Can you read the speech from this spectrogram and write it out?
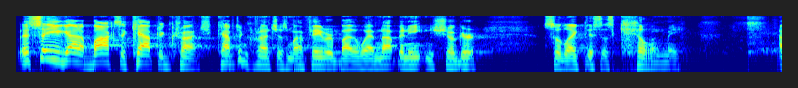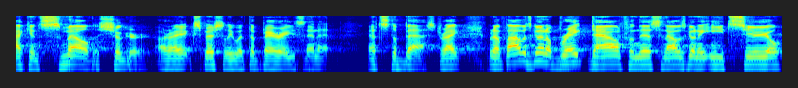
Let's say you got a box of Captain Crunch. Captain Crunch is my favorite, by the way. I've not been eating sugar, so like this is killing me. I can smell the sugar, all right, especially with the berries in it. That's the best, right? But if I was going to break down from this and I was going to eat cereal,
